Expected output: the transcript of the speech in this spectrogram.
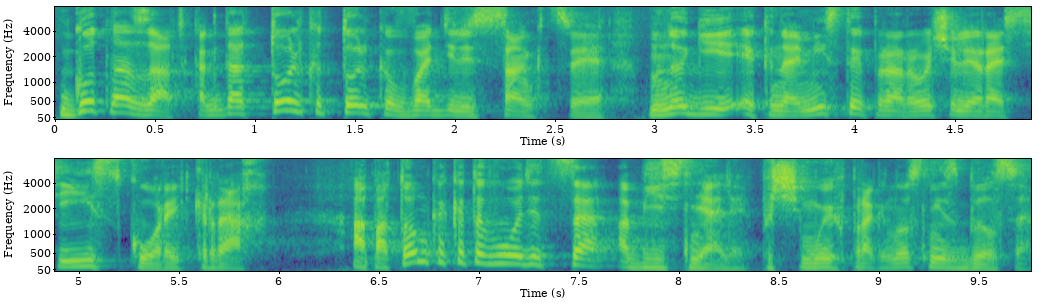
Год назад, когда только-только вводились санкции, многие экономисты пророчили России скорый крах. А потом, как это водится, объясняли, почему их прогноз не сбылся.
